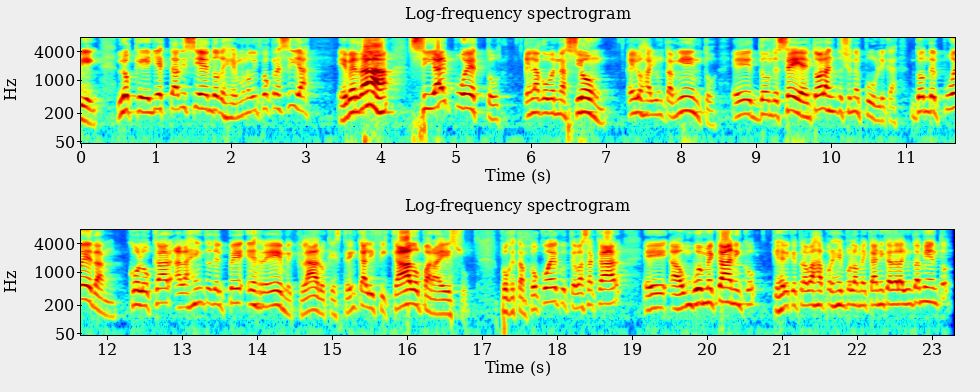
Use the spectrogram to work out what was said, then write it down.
bien, lo que ella está diciendo, dejémonos de hipocresía, es verdad, si hay puestos en la gobernación, en los ayuntamientos, eh, donde sea, en todas las instituciones públicas, donde puedan colocar a la gente del PRM, claro, que estén calificados para eso, porque tampoco es que usted va a sacar eh, a un buen mecánico, que es el que trabaja, por ejemplo, la mecánica del ayuntamiento,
